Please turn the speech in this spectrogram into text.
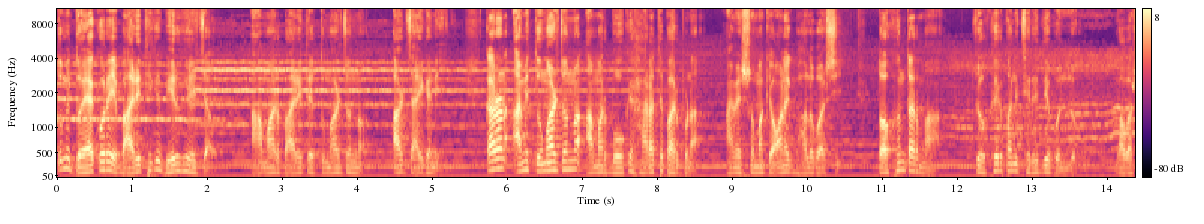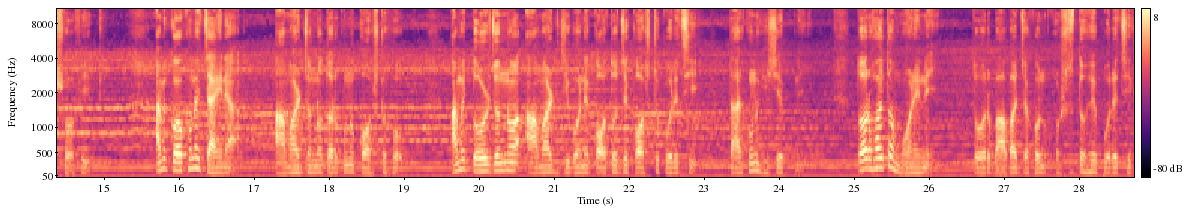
তুমি দয়া করে বাড়ি থেকে বের হয়ে যাও। আমার বাড়িতে তোমার জন্য আর জায়গা নেই। কারণ আমি তোমার জন্য আমার বউকে হারাতে পারব না। আমি সোমাকে অনেক ভালোবাসি। তখন তার মা চোখের পানি ছেড়ে দিয়ে বলল, বাবা শফিক, আমি কখনোই চাই না আমার জন্য তোর কোনো কষ্ট হোক। আমি তোর জন্য আমার জীবনে কত যে কষ্ট করেছি তার কোনো হিসেব নেই। তোর হয়তো মনে নেই, তোর বাবা যখন অসুস্থ হয়ে পড়েছিল,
